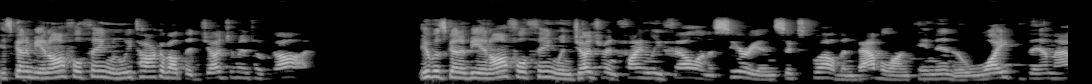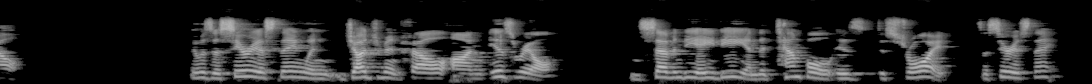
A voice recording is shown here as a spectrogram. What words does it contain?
It's going to be an awful thing when we talk about the judgment of God. It was going to be an awful thing when judgment finally fell on Assyria in 612 and Babylon came in and wiped them out. It was a serious thing when judgment fell on Israel in 70 AD and the temple is destroyed. It's a serious thing.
